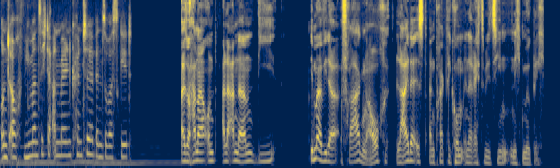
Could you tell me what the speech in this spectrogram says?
und auch wie man sich da anmelden könnte, wenn sowas geht. Also Hanna und alle anderen, die immer wieder fragen auch, leider ist ein Praktikum in der Rechtsmedizin nicht möglich.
